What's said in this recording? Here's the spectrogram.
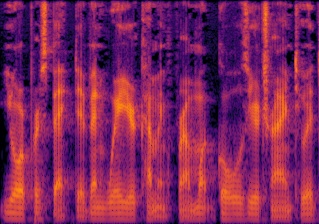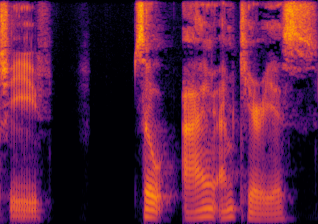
your perspective and where you're coming from, what goals you're trying to achieve. So I, I'm curious,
